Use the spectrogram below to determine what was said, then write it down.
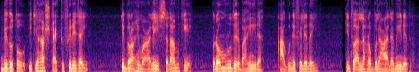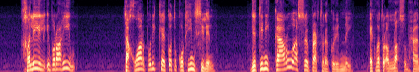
বিগত ইতিহাসটা একটু ফিরে যাই। ইব্রাহিম আলী ইসলামকে রমরুদের বাহিনীরা আগুনে ফেলে নাই। কিন্তু আল্লাহ রবুল্লাহ আলমিনের খালিল ইব্রাহিম তাকওয়ার পরীক্ষায় কত কঠিন ছিলেন যে তিনি কারও আশ্রয় প্রার্থনা করেন নাই। একমাত্র আল্লাহ সুবহান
